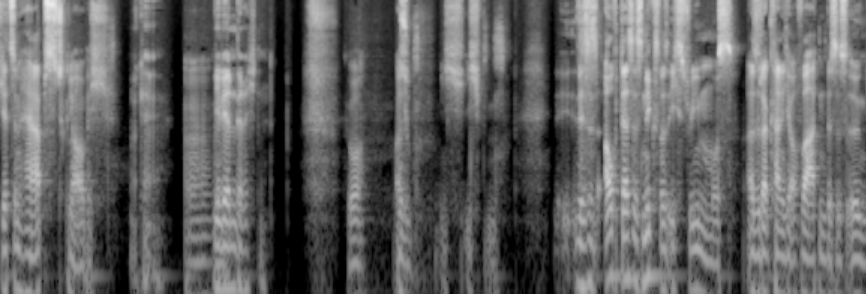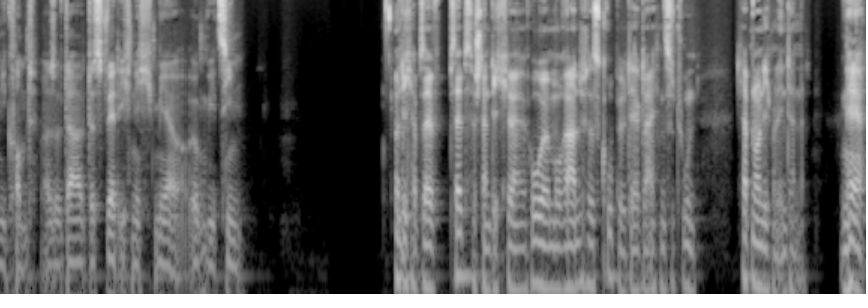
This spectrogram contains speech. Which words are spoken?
jetzt im Herbst, glaube ich. Okay. Äh, Wir werden berichten. ja, also ich, ich, das ist auch das ist nix, was ich streamen muss. Also da kann ich auch warten, bis es irgendwie kommt. Also da, das werde ich nicht mehr irgendwie ziehen. Und ich habe selbst, selbstverständlich äh, hohe moralische Skrupel dergleichen zu tun. Ich habe noch nicht mal Internet. Naja,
